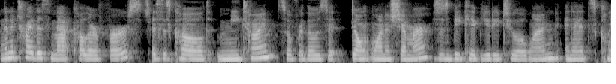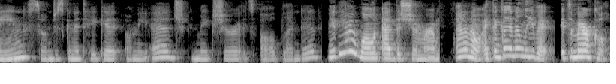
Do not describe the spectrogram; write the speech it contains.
I'm gonna try this matte color first. This is called Me Time. So for those that don't want a shimmer, this is BK Beauty 201 and it's clean. So I'm just gonna take it on the edge and make sure it's all blended. Maybe I won't add the shimmer. I don't know, I think I'm gonna leave it. It's a miracle.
